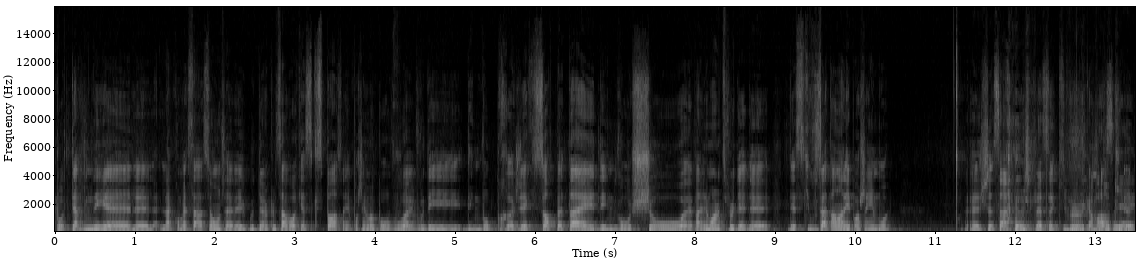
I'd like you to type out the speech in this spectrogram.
Pour terminer euh, le- la, la conversation, j'avais le goût d'un peu de savoir qu'est-ce qui se passe dans les prochains mois pour vous. Avez-vous des, des nouveaux projets qui sortent peut-être, des nouveaux shows? Euh, Parlez-moi un petit peu de, de- de ce qui vous attend dans les prochains mois. Euh, je, laisse, je laisse qui veut commencer.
